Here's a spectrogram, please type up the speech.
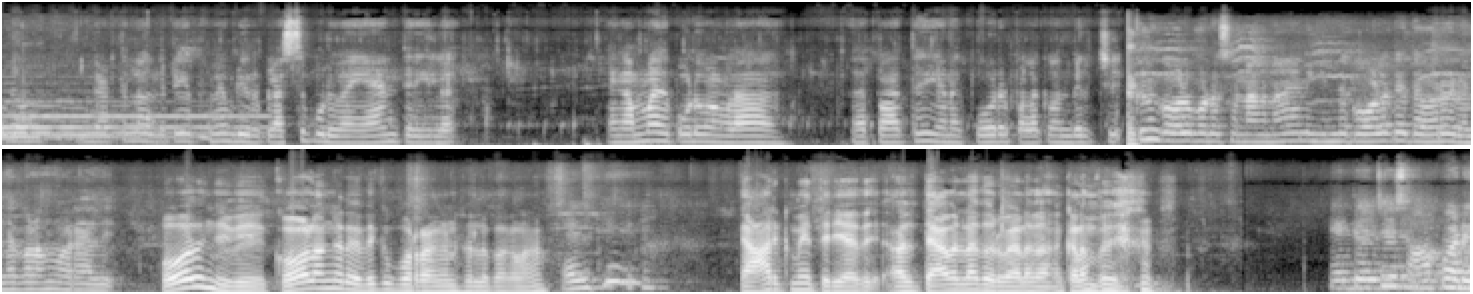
இதோ, இந்த இடத்துல வந்துட்டு எப்பவுமே இப்படி ஒரு ப்ளஸ் போடுவேன். ஏன்னு தெரியல. எங்க அம்மா இது போடுவாங்களா? அதை பார்த்து எனக்கு போடுற பழக்கம் வந்துருச்சு. டக்குன்னு கோலம் போட சொன்னாங்கன்னா எனக்கு இந்த கோலத்தை தவிர எந்த கோலமும் வராது. போதும் ஜிவி. கோலங்கிற எதுக்கு போடுறாங்கன்னு சொல்லி பார்க்கலாம். எதுக்கு? யாருக்குமே தெரியாது. அது தேவையில்லாத ஒரு வேலை தான் கிளம்பு. நேற்று வச்ச சாப்பாடு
